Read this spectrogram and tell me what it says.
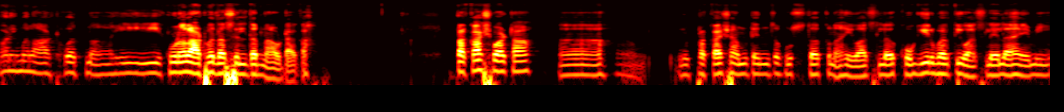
आणि मला आठवत नाही. कुणाला आठवत असेल तर नाव टाका. प्रकाश वाटा प्रकाश आमटेंचं पुस्तक नाही वाचलं कोगीर भरती वाचलेलं आहे मी.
